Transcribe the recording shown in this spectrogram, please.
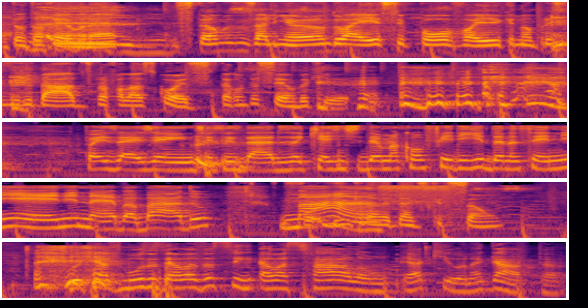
Então tá vendo, né? Estamos nos alinhando a esse povo aí que não precisa de dados para falar as coisas. O que tá acontecendo aqui? Pois é, gente, esses dados aqui a gente deu uma conferida na CNN, né, babado. Mas. link na descrição. Porque as musas, elas assim, elas falam, é aquilo, né, gata?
